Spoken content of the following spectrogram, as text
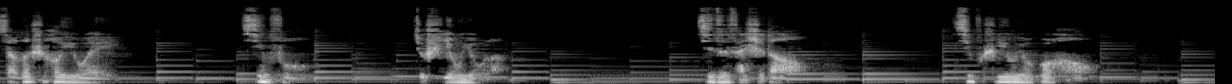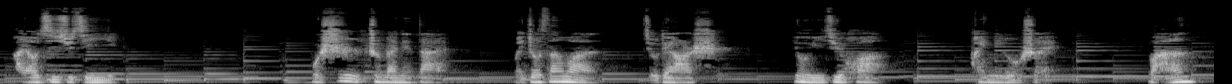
小的时候以为幸福就是拥有了现在才知道幸福是拥有过后还要继续经营。我是纯白年代每周三晚九点二十用一句话陪你入睡。晚安。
